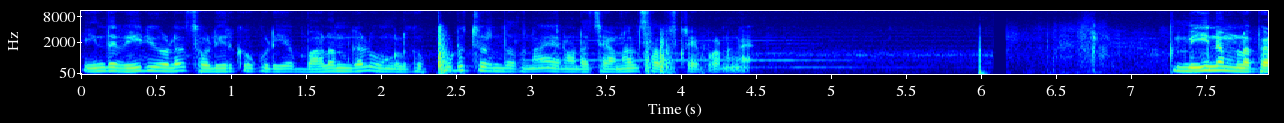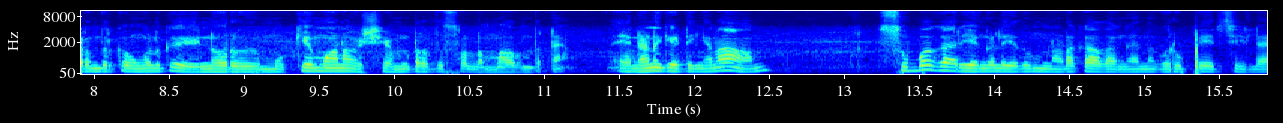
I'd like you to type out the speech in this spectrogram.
இந்த வீடியோவில் சொல்லியிருக்கக்கூடிய பலன்கள் உங்களுக்கு பிடிச்சிருந்ததுன்னா என்னோடய சேனல் சப்ஸ்கிரைப் பண்ணுங்கள் மீனமில் பிறந்திருக்கவங்களுக்கு இன்னொரு முக்கியமான விஷயம்ன்றது சொல்ல மறந்துட்டேன். என்னென்னு கேட்டிங்கன்னா சுப காரியங்கள் எதுவும் நடக்காதாங்க இந்த குரு பயிற்சியில்?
